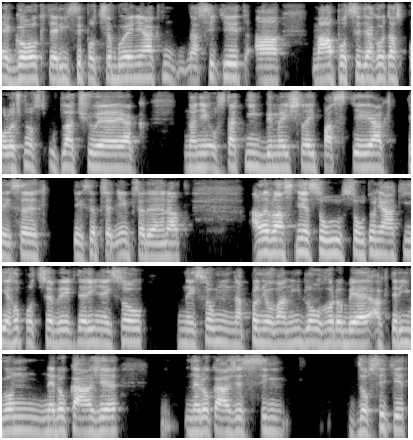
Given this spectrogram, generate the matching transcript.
ego, který si potřebuje nějak nasytit a má pocit, jak ho ta společnost utlačuje, jak na něj ostatní vymýšlejí pasti a chtějí se, chtějí se před něj předehnat. Ale vlastně jsou, jsou to nějaké jeho potřeby, které nejsou, nejsou naplňované dlouhodobě a který on nedokáže, nedokáže si dosytit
